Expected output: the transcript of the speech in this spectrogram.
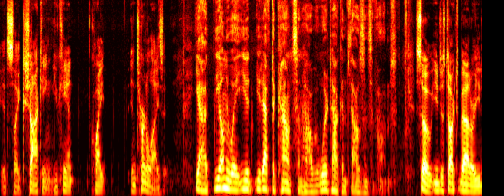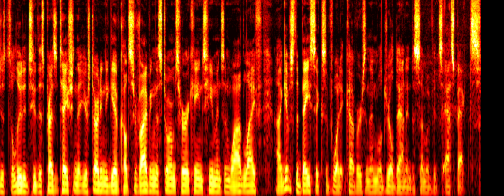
it's like shocking. You can't quite internalize it. Yeah, the only way you'd, you'd have to count somehow, but we're talking thousands of homes. So you just talked about, or you just alluded to this presentation that you're starting to give called "Surviving the Storms: Hurricanes, Humans, and Wildlife." Uh, give us the basics of what it covers, and then we'll drill down into some of its aspects.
